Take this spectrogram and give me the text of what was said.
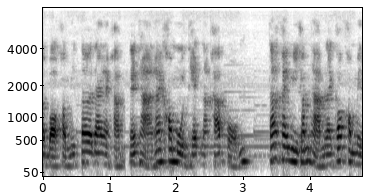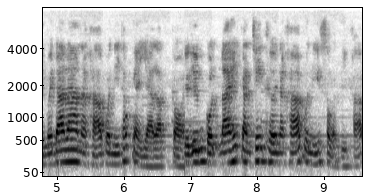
รบคอมพิวเตอร์ได้นะครับ ในฐานให้ข้อมูลเท็จนะครับผมถ้าใครมีคำถามอะไรก็คอมเมนต์ไว้ด้านล่างนะครับ วันนี้เท่าแก่อย่าหลับก่อน อย่าลืมกดไลค์ให้กันเช่นเคยนะครับ วันนี้สวัสดีครับ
